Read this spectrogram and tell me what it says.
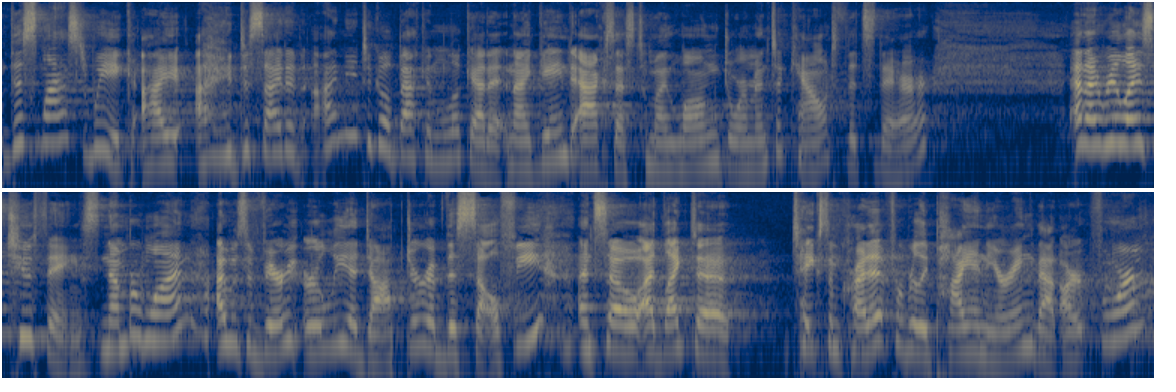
this last week, I, I decided I need to go back and look at it, and I gained access to my long dormant account that's there. And I realized two things. Number one, I was a very early adopter of the selfie, and so I'd like to take some credit for really pioneering that art form.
